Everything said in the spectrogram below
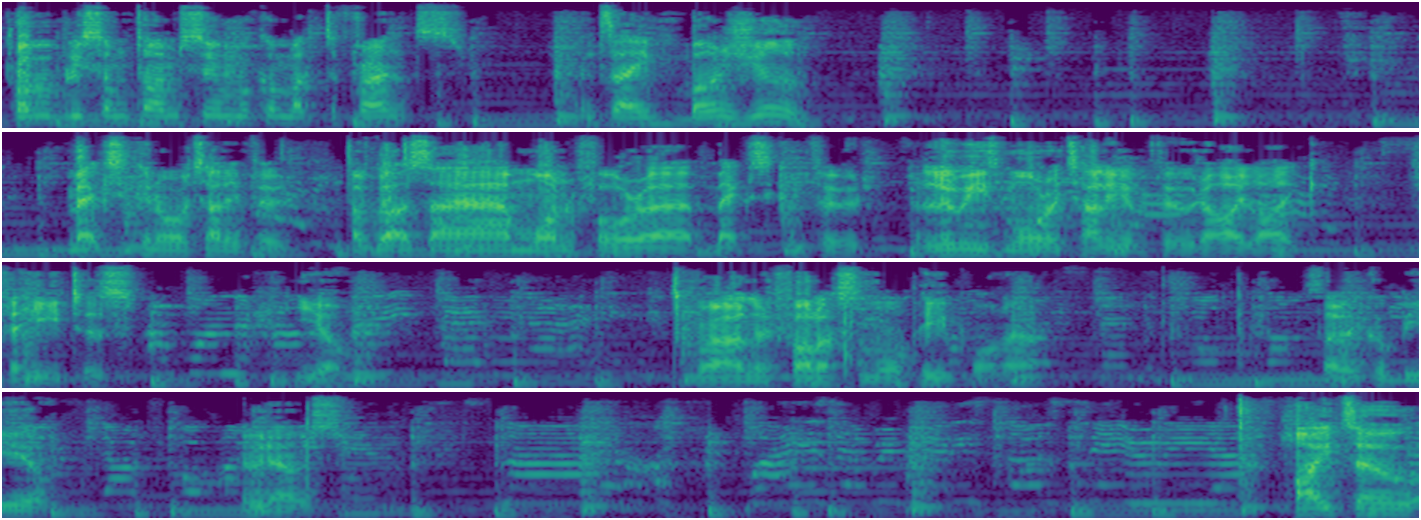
probably sometime soon we'll come back to France and say bonjour. Mexican or Italian food? I've got to say I am one for uh, Mexican food. Louis more Italian food. I like fajitas. Yum. Right, I'm going to follow some more people now. So it could be you. Who knows? Hi to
